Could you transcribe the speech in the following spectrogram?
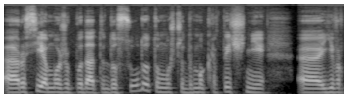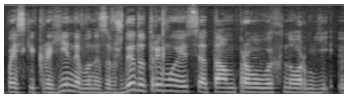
е, Росія може подати до суду, тому що демократичні е, європейські країни вони завжди дотримуються там правових норм. Е,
